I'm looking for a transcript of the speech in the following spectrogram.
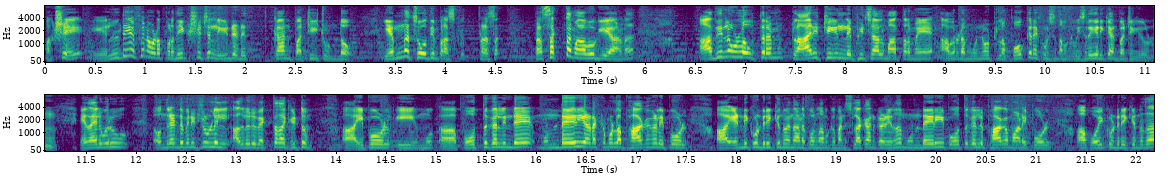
പക്ഷേ എൽ ഡി എഫിനോട് പ്രതീക്ഷിച്ച ലീഡ് എടുക്കാൻ പറ്റിയിട്ടുണ്ടോ എന്ന ചോദ്യം പ്രസ- പ്രസ- പ്രസക്തമാവുകയാണ് അതിനുള്ള ഉത്തരം ക്ലാരിറ്റിയിൽ ലഭിച്ചാൽ മാത്രമേ അവരുടെ മുന്നോട്ടുള്ള പോക്കിനെ കുറിച്ച് നമുക്ക് വിശദീകരിക്കാൻ പറ്റുകയുള്ളൂ. ഏതായാലും ഒരു ഒന്ന് രണ്ട് മിനിറ്റിനുള്ളിൽ അതിലൊരു വ്യക്തത കിട്ടും. ഇപ്പോൾ ഈ പോത്തുകല്ലിന്റെ മുണ്ടേരി അടക്കമുള്ള ഭാഗങ്ങൾ ഇപ്പോൾ എണ്ണിക്കൊണ്ടിരിക്കുന്നു എന്നാണ് ഇപ്പോൾ നമുക്ക് മനസ്സിലാക്കാൻ കഴിയുന്നത്. മുണ്ടേരി പോത്തുകല്ല് ഭാഗമാണ് ഇപ്പോൾ പോയിക്കൊണ്ടിരിക്കുന്നത്.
